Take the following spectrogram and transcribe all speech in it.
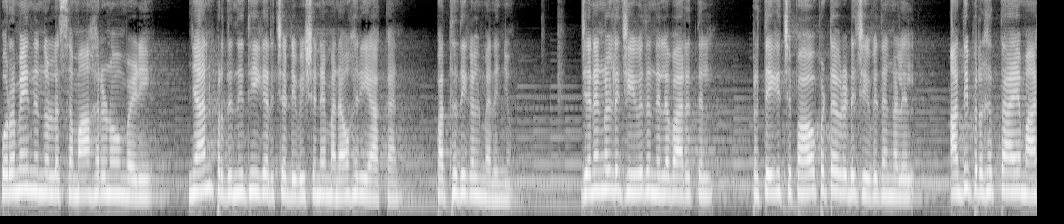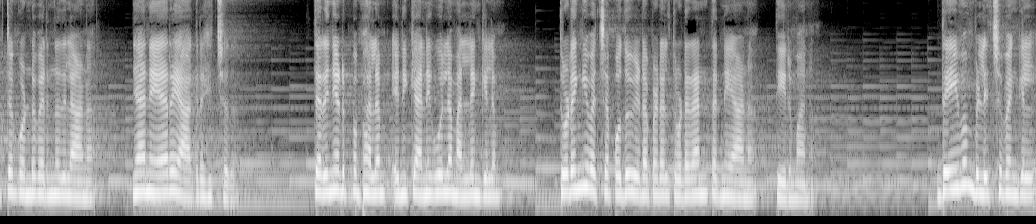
പുറമേ നിന്നുള്ള സമാഹരണവും വഴി ഞാൻ പ്രതിനിധീകരിച്ച ഡിവിഷനെ മനോഹരിയാക്കാൻ പദ്ധതികൾ മെനഞ്ഞു. ജനങ്ങളുടെ ജീവിത നിലവാരത്തിൽ പ്രത്യേകിച്ച് പാവപ്പെട്ടവരുടെ ജീവിതങ്ങളിൽ അതിബൃഹത്തായ മാറ്റം കൊണ്ടുവരുന്നതിലാണ് ഞാൻ ഏറെ ആഗ്രഹിച്ചത്. തെരഞ്ഞെടുപ്പ് ഫലം എനിക്ക് അനുകൂലമല്ലെങ്കിലും തുടങ്ങിവച്ച പൊതു ഇടപെടൽ തുടരാൻ തന്നെയാണ് തീരുമാനം. ദൈവം വിളിച്ചുവെങ്കിൽ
